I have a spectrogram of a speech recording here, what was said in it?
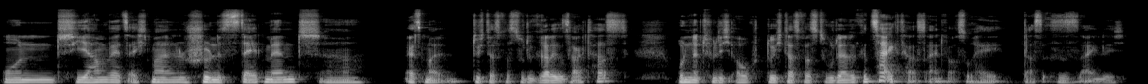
Und hier haben wir jetzt echt mal ein schönes Statement. Äh, erstmal durch das, was du gerade gesagt hast. Und natürlich auch durch das, was du da gezeigt hast. Einfach so, hey, das ist es eigentlich.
